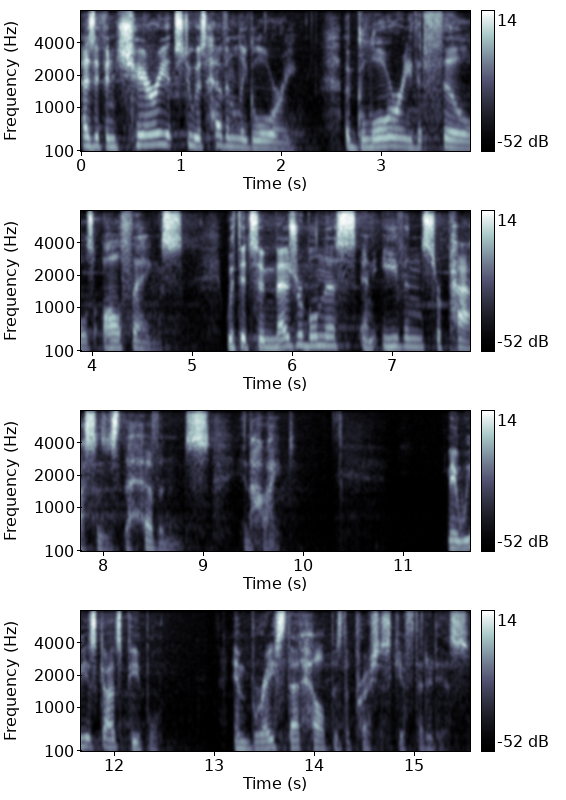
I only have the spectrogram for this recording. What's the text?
as if in chariots to his heavenly glory, a glory that fills all things with its immeasurableness and even surpasses the heavens in height. May we, as God's people, embrace that help as the precious gift that it is.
